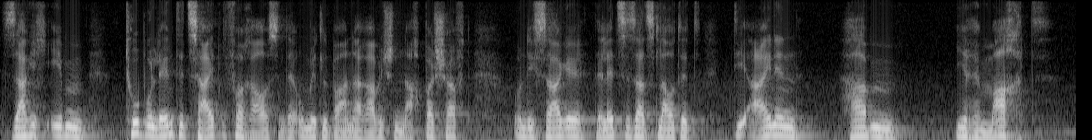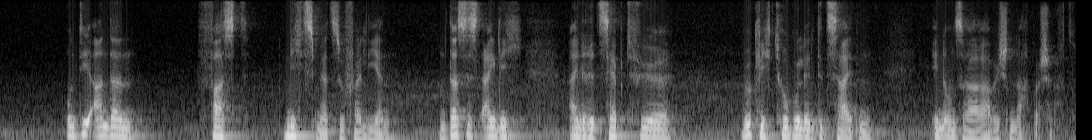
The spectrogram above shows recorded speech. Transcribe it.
sage ich eben turbulente Zeiten voraus in der unmittelbaren arabischen Nachbarschaft. Und ich sage, der letzte Satz lautet, die einen haben ihre Macht und die anderen fast nichts mehr zu verlieren. Und das ist eigentlich ein Rezept für wirklich turbulente Zeiten in unserer arabischen Nachbarschaft.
